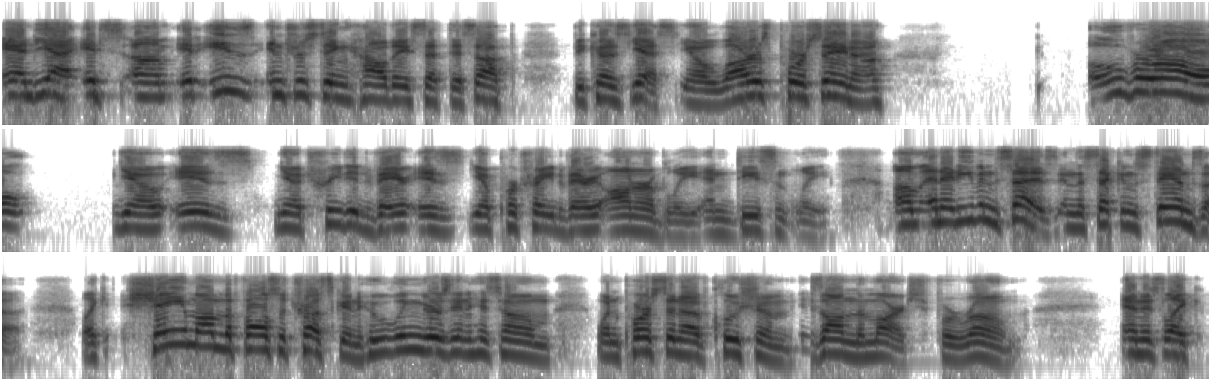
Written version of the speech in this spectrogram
and yeah it's um it is interesting how they set this up because yes you know lars porsena overall you know is you know treated very is you know portrayed very honorably and decently um and it even says in the second stanza like shame on the false etruscan who lingers in his home when Porsena of Clusium is on the march for Rome. And it's like,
